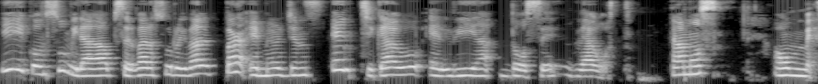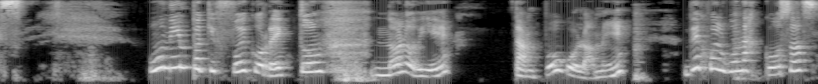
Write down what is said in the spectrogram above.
y con su mirada observar a su rival para Emergence en Chicago el día 12 de agosto. Estamos a un mes. Un impact que fue correcto, no lo di, tampoco lo amé. Dejo algunas cosas,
